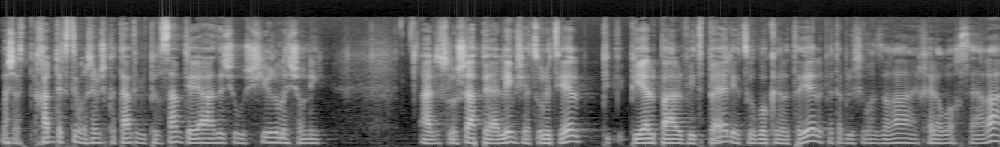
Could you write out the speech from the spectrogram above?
מה ש... אחד הטקסטים הראשונים שכתבתי ופרסמתי היה איזשהו שיר לשוני. על שלושה פעלים שיצאו לטייל, פ- פיאל פעל והתפעל, יצאו בוקר לטייל, לפתע בלי שום אזהרה, החלה רוח סערה,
